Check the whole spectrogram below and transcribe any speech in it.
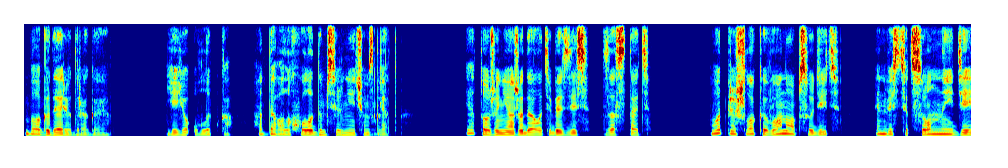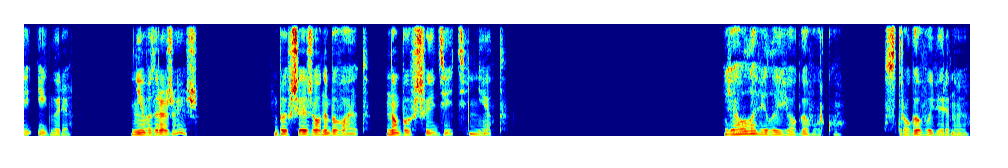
«Благодарю, дорогая». Ее улыбка отдавала холодом сильнее, чем взгляд. «Я тоже не ожидала тебя здесь застать. Вот пришла к Ивану обсудить инвестиционные идеи Игоря. Не возражаешь? Бывшие жены бывают, но бывшие дети нет». Я уловила ее оговорку, строго выверенную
